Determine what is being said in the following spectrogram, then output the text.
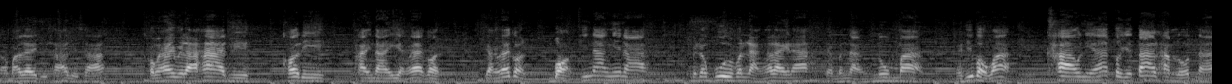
ต่อมาเลยเดี๋ยวช้าเดี๋ยวช้าเขาไม่ให้เวลา5นาทีข้อดีภายในอย่างแรกก่อน อย่างแรกก่อนเบาะที่นั่งนี่นะ ไม่ต้องพูดว่ามันหนังอะไรนะ แต่มันหนังนุ่มมาก อย่างที่บอกว่าคราวเนี้ยโตโยต้าทำรถนะ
